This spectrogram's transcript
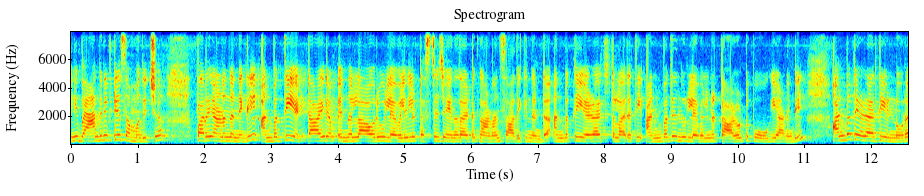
ഇനി ബാങ്ക് നിഫ്റ്റിയെ സംബന്ധിച്ച് പറയുകയാണെന്നുണ്ടെങ്കിൽ അൻപത്തി എട്ടായിരം എന്നുള്ള ആ ഒരു ലെവലിൽ ടെസ്റ്റ് ചെയ്യുന്നതായിട്ട് കാണാൻ സാധിക്കുന്നുണ്ട്. അൻപത്തി ഏഴായിരത്തി തൊള്ളായിരത്തി അൻപത് എന്നൊരു ലെവലിന് താഴോട്ട് പോവുകയാണെങ്കിൽ അൻപത്തി ഏഴായിരത്തി എണ്ണൂറ്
